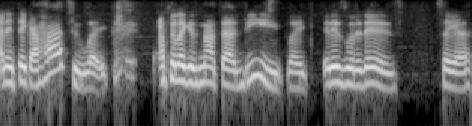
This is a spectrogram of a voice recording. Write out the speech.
I didn't think I had to. Like, I feel like it's not that deep. Like, it is what it is. So yeah,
